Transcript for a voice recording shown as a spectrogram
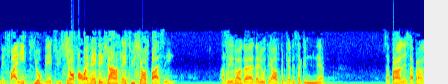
Mais il faut aller plus haut que l'intuition. Il faut avoir de l'intelligence. L'intuition, c'est pas assez. Donc d'a- d'aller au théâtre pour regarder ça avec une lunette. Ça prend, ça, prend,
